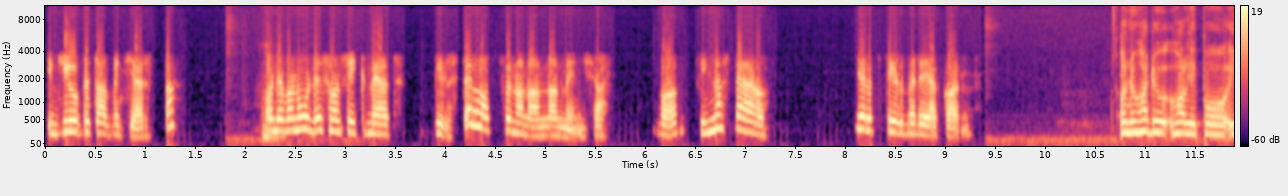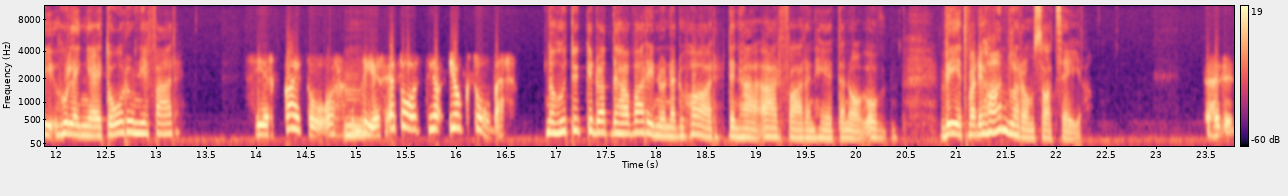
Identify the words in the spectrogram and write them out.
i djupet av mitt hjärta. Och det var nog det som fick mig att vilja ställa upp för någon annan människa. Bara finnas där och hjälpa till med det jag kan. Och nu har du hållit på i hur länge? Ett år ungefär? Cirka ett år. Mm. Det blir ett år till, i oktober. No, hur tycker du att det har varit nu när du har den här erfarenheten och, och vet vad det handlar om så att säga? Det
